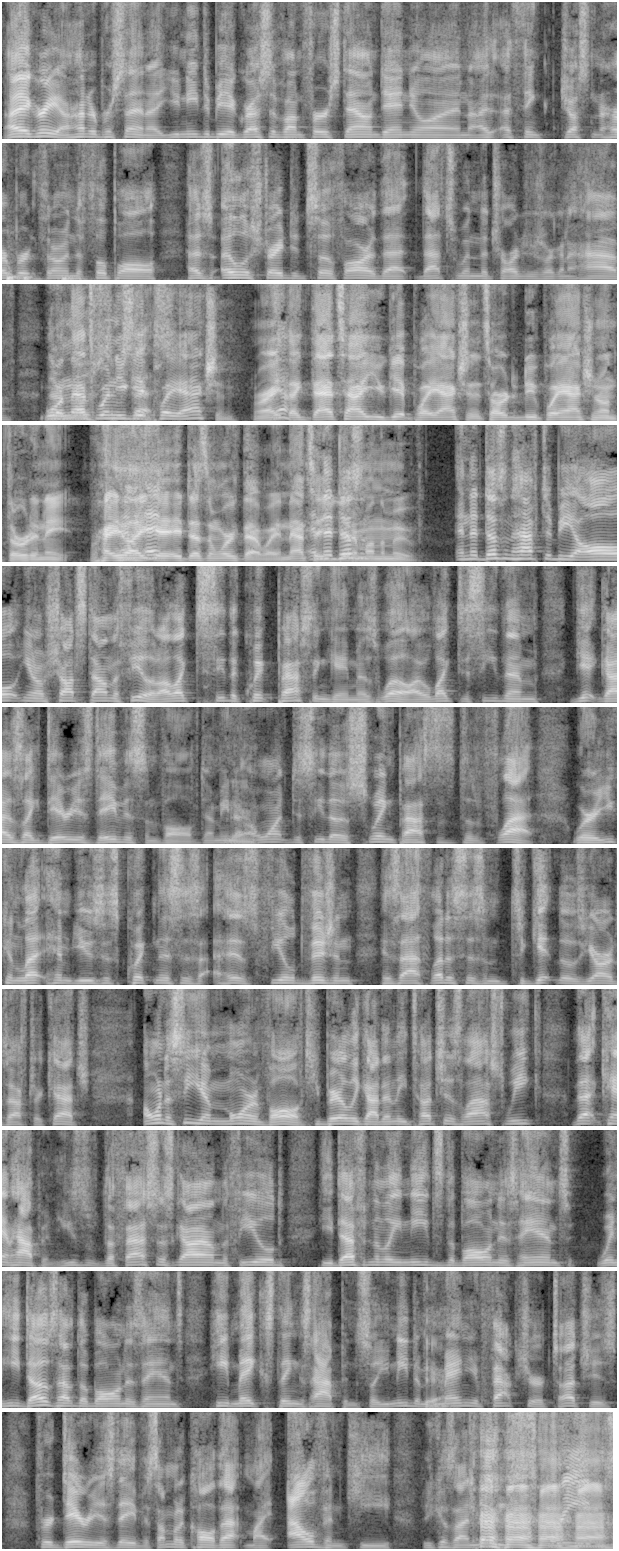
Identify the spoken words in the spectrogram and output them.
I agree 100%. Uh, you need to be aggressive on first down, Daniel. And I, I think Justin Herbert throwing the football has illustrated so far that that's when the Chargers are going to have. Well, and that's when you get play action, right? Yeah. Like that's how you get play action. It's hard to do play action on third and eight, right? like and- it, it doesn't work that way, and that's and how you get them on the move. And it doesn't have to be all, you know, shots down the field. I like to see the quick passing game as well. I would like to see them get guys like Derius Davis involved. I mean, Yeah. I want to see those swing passes to the flat where you can let him use his quickness, his, his field vision, his athleticism to get those yards after catch. I want to see him more involved. He barely got any touches last week. That can't happen. He's the fastest guy on the field. He definitely needs the ball in his hands. When he does have the ball in his hands, he makes things happen. So you need to Yeah. manufacture touches for Derius Davis. I'm going to call that my Alvin key because I know he screams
